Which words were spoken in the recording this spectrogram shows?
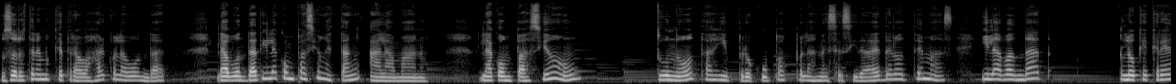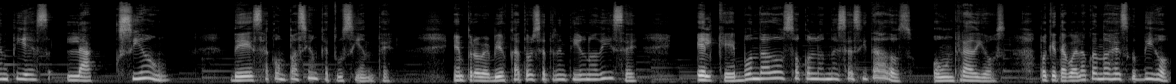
Nosotros tenemos que trabajar con la bondad. La bondad y la compasión están a la mano. La compasión Tú notas y preocupas por las necesidades de los demás y la bondad lo que crea en ti es la acción de esa compasión que tú sientes. En Proverbios 14:31 dice, el que es bondadoso con los necesitados honra a Dios. Porque te acuerdas cuando Jesús dijo,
